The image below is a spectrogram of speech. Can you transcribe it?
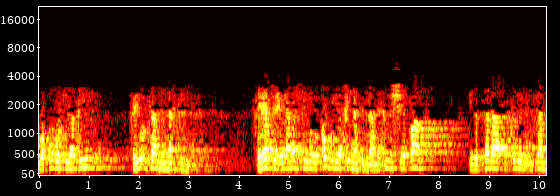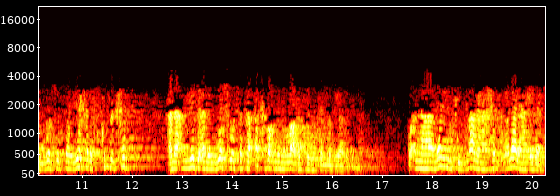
وقوة يقين فيؤتى من نفسه. فيرجع إلى نفسه ويقوي يقينه بالله لأن الشيطان إذا ابتلى كل الإنسان بالوسوسة يحرف كل الحرف على أن يجعل الوسوسة أكبر من الله عز وجل والعياذ بالله. وأنها لا يمكن ما لها حل ولا لها علاج.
